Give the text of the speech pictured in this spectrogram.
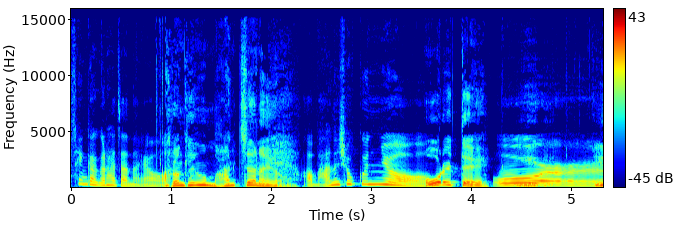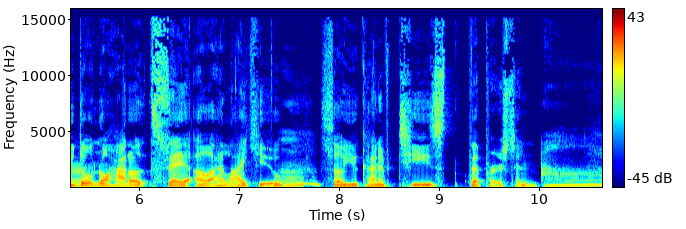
생각을 하잖아요. 그런 경우 많잖아요. 아, 많으셨군요. 어릴 때 Or- you, you don't know how to say, "Oh, I like you," so you kind of tease the person, 아.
